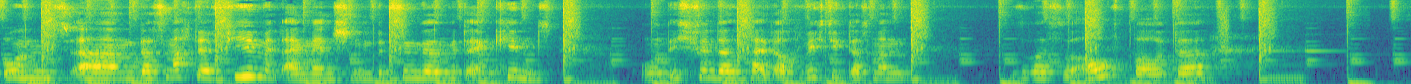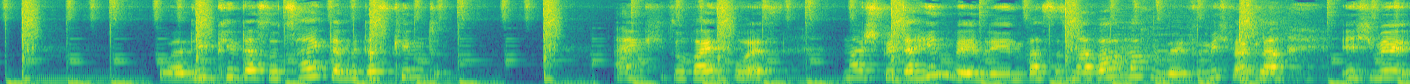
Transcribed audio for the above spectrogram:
Und ähm, das macht ja viel mit einem Menschen, beziehungsweise mit einem Kind. Und ich finde das halt auch wichtig, dass man sowas so aufbaut. Da oder dem Kind das so zeigt, damit das Kind eigentlich so weiß, wo es mal später hin will im Leben, was es mal machen will. Für mich war klar, ich will,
